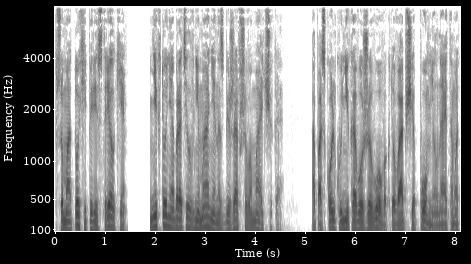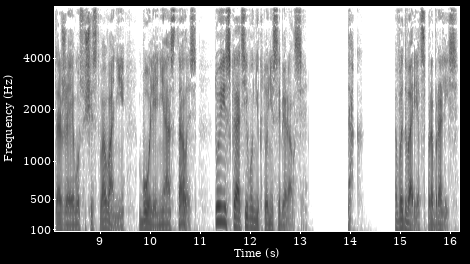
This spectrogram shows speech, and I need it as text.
В суматохе перестрелки никто не обратил внимания на сбежавшего мальчика. А поскольку никого живого, кто вообще помнил на этом этаже о его существовании, более не осталось, то искать его никто не собирался. Так, во дворец пробрались.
